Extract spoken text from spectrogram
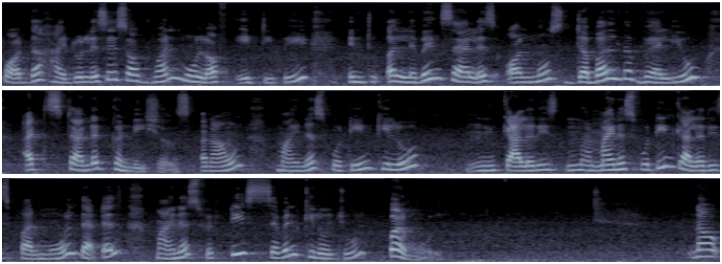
for the hydrolysis of 1 mole of ATP into a living cell is almost double the value at standard conditions around minus 14 kilo um, calories minus 14 calories per mole that is minus 57 kilojoule per mole. Now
